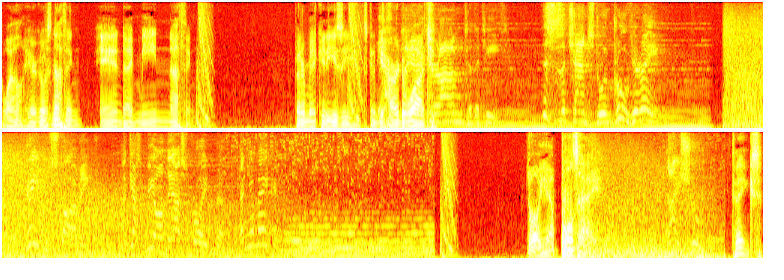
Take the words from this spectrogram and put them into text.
Well, here goes nothing, and I mean nothing. Better make it easy. It's going to be hard to watch. Your arm to the teeth. This is a chance to improve your aim. Greetings, Star Ranger. I'm just beyond the asteroid belt. Can you make it? Oh yeah, bullseye. Nice shoot. Thanks.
